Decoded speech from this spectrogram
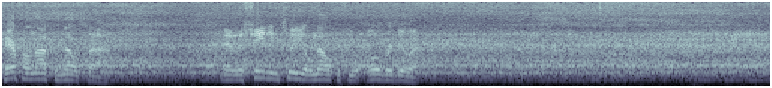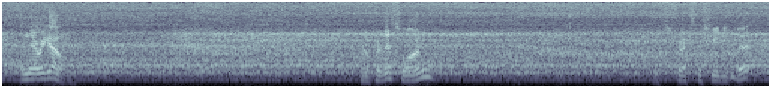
Careful not to melt that. And the sheeting too, you'll melt if you overdo it. And there we go. Now for this one, stretch the sheeting a bit.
